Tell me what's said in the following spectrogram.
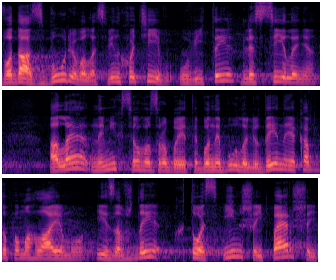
вода збурювалась, він хотів увійти для зцілення, але не міг цього зробити, бо не було людини, яка б допомогла йому, і завжди хтось інший, перший,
